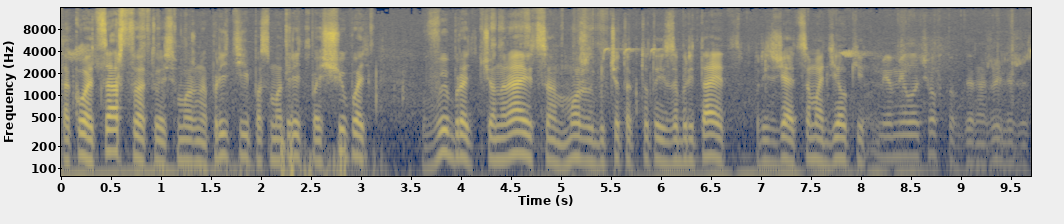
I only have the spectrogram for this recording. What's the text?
такое царство. То есть можно прийти, посмотреть, пощупать, выбрать, что нравится. Может быть, что-то кто-то изобретает. Приезжают самоделки. У меня мелочевка в гараже лежит.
